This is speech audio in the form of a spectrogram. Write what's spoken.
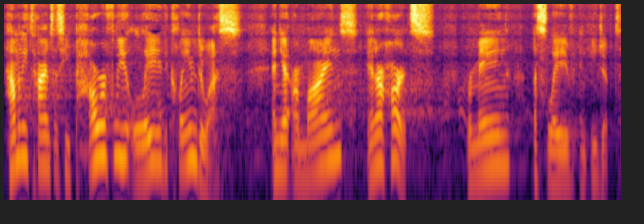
How many times has He powerfully laid claim to us, and yet our minds and our hearts remain a slave in Egypt?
